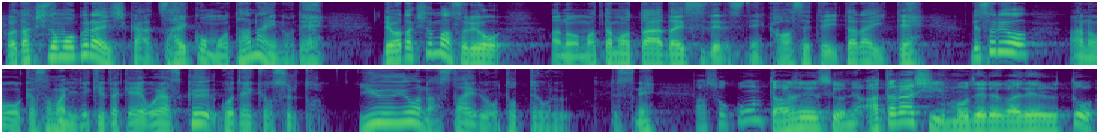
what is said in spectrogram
私どもぐらいしか在庫を持たないのでで私どもはそれをあのまたまた台数でですね買わせていただいてでそれをあのお客様にできるだけお安くご提供するというようなスタイルをとっておるですね。パソコンってあれですよね。新しいモデルが出ると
